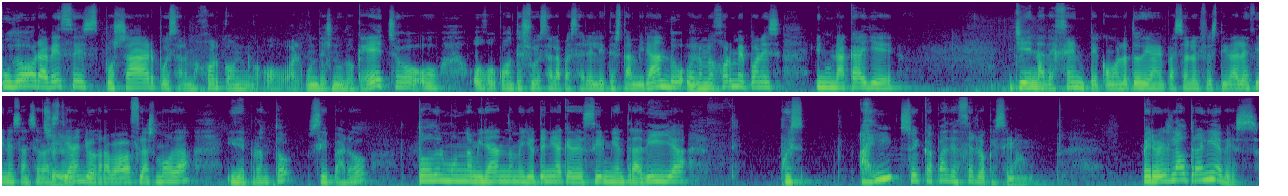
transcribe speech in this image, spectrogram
pudor a veces posar, pues a lo mejor con o algún desnudo que he hecho, o, o cuando te subes a la pasarela y te están mirando, o a lo mejor me pones en una calle llena de gente, como el otro día me pasó en el Festival de Cine San Sebastián, Sí. yo grababa Flash Moda y de pronto se paró todo el mundo mirándome, yo tenía que decir mi entradilla, pues ahí soy capaz de hacer lo que sea. Pero es la otra Nieves.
